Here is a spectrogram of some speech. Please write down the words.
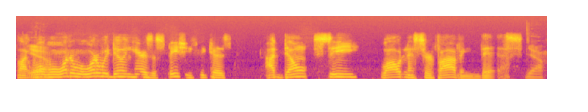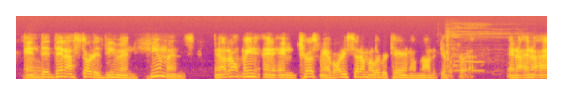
Like, Yeah. well, well, what are what are we doing here as a species? Because I don't see wildness surviving this. Yeah. And then, then I started viewing humans, and I don't mean, and, and trust me, I've already said I'm a libertarian. I'm not a Democrat, and I, and I,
